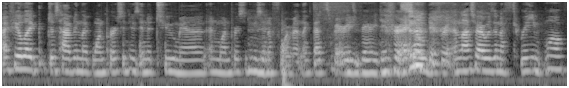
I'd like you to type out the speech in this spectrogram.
I feel like just having like one person who's in a two man and one person who's in a Mhm. four man, like that's very It's very different. so different. And last year I was in a three. Well,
